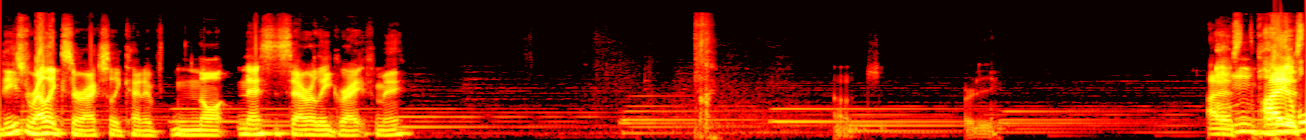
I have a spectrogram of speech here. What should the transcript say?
These relics are actually kind of not necessarily great for me. I just, I just,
